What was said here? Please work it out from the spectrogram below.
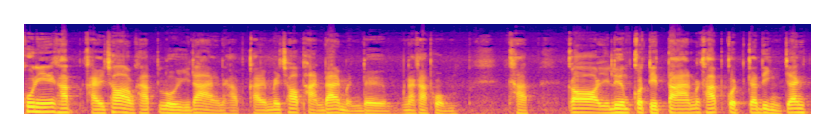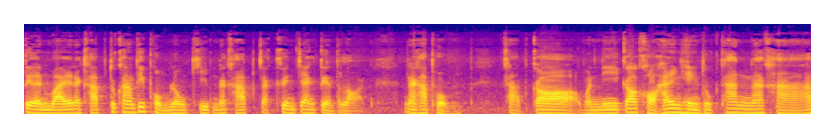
คู่นี้นะครับใครชอบครับลุยได้นะครับ ใครไม่ชอบผ่านได้เหมือนเดิมนะครับ ผมครับ ก็อย่าลืมกดติดตามนะครับ กดกระดิ่งแจ้งเตือนไว้นะครับ ทุกครั้งที่ผมลงคลิปนะครับ จะขึ้นแจ้งเตือนตลอดนะครับผมครับก็วันนี้ก็ขอให้เฮงๆทุกท่านนะครับ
